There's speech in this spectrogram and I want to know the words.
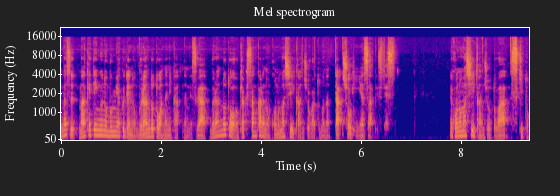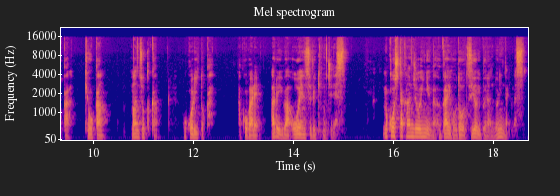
でまず、マーケティングの文脈でのブランドとは何かなんですが、ブランドとはお客さんからの好ましい感情が伴った商品やサービスです。で好ましい感情とは、好きとか共感、満足感、誇りとか憧れ、あるいは応援する気持ちです。ま、こうした感情移入が深いほど強いブランドになります。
